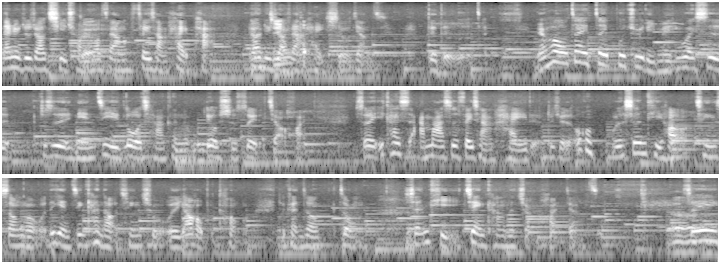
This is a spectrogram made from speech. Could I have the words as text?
男女主角起床，然后非常非常害怕，然后女主角非常害羞这样子。对对对对对。然后在这部剧里面，因为是就是年纪落差可能五六十岁的交换，所以一开始阿嬷是非常嗨的，就觉得哦，我的身体好轻松哦，我的眼睛看得好清楚，我的腰好不痛哦，就可能这种这种身体健康的转换这样子。嗯所以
